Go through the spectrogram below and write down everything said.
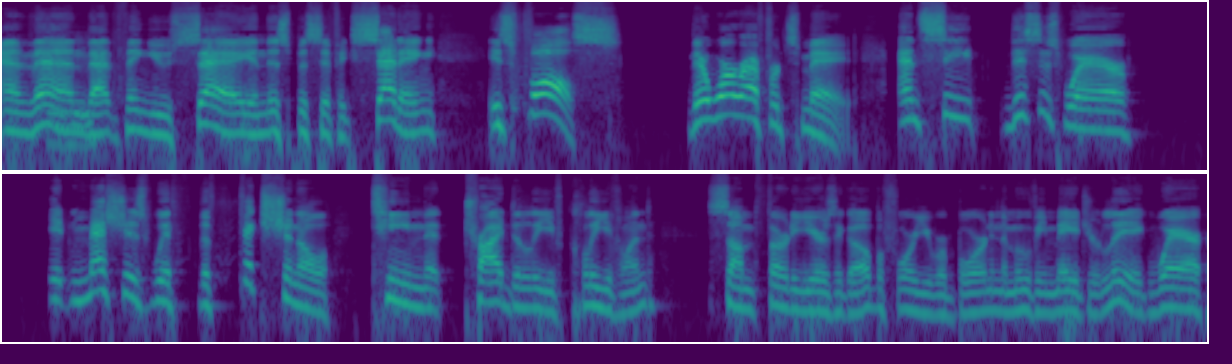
and then mm-hmm. that thing you say in this specific setting is false. There were efforts made. And see, this is where it meshes with the fictional team that tried to leave Cleveland some 30 years ago before you were born in the movie Major League, where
